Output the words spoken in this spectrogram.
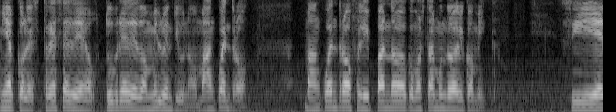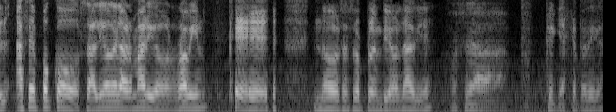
miércoles 13 de octubre de 2021. Me encuentro, me encuentro flipando como está el mundo del cómic. Si el, hace poco salió del armario Robin, que no se sorprendió nadie, o sea, ¿qué quieres que te diga?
